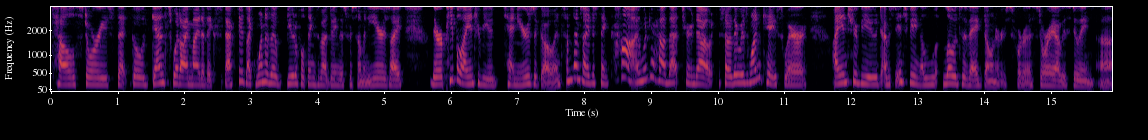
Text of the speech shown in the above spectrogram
tell stories that go against what I might have expected. Like one of the beautiful things about doing this for so many years, I there are people I interviewed 10 years ago and sometimes I just think, "Huh, I wonder how that turned out." So there was one case where I interviewed, I was interviewing a, loads of egg donors for a story I was doing. Uh,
